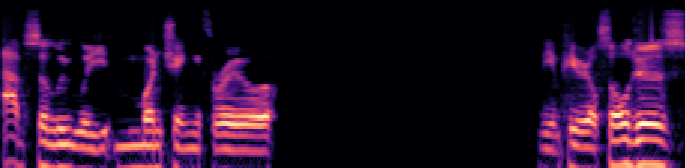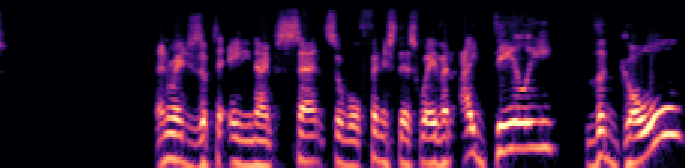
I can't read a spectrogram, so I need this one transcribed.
absolutely munching through the Imperial soldiers. Enrage is up to 89%, so we'll finish this wave. And ideally, the goal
